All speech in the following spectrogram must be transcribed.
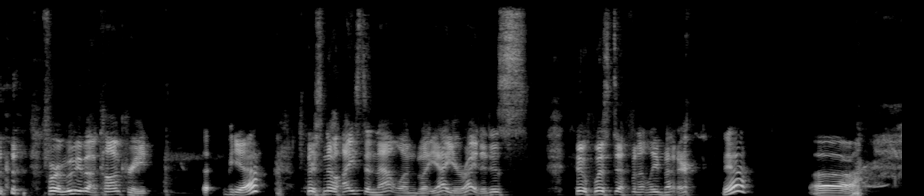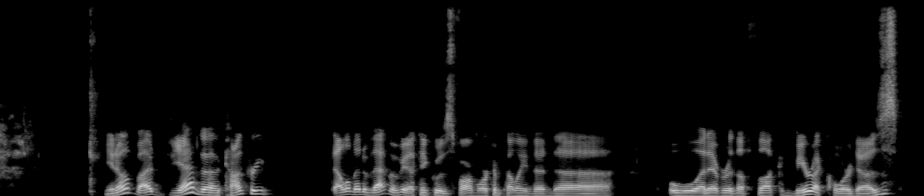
For a movie about concrete, Uh, yeah, there's no heist in that one, but yeah, you're right. It is. It was definitely better. yeah. Uh, you know, but yeah, the concrete element of that movie I think was far more compelling than uh, whatever the fuck Miracore does.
